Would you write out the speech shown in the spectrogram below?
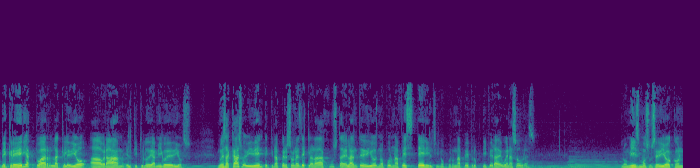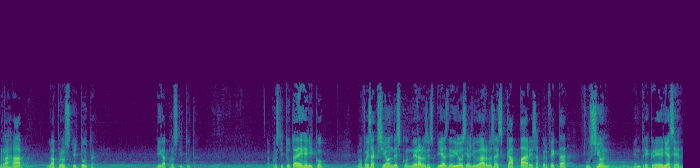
de creer y actuar la que le dio a Abraham el título de amigo de Dios. ¿No es acaso evidente que una persona es declarada justa delante de Dios no por una fe estéril, sino por una fe fructífera de buenas obras? Lo mismo sucedió con Rahab, la prostituta. Diga prostituta. La prostituta de Jericó. No fue esa acción de esconder a los espías de Dios y ayudarlos a escapar, esa perfecta fusión entre creer y hacer,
